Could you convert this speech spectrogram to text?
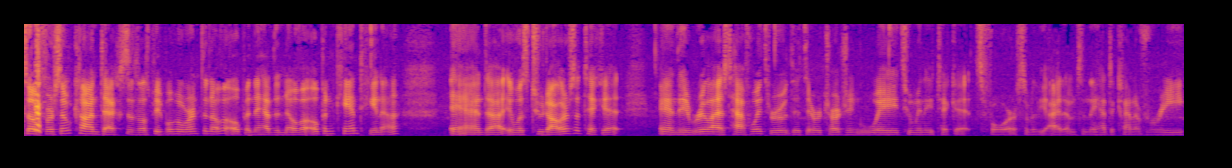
so for some context, to those people who weren't the Nova Open, they had the Nova Open Cantina, and uh, it was two dollars a ticket. And they realized halfway through that they were charging way too many tickets for some of the items, and they had to kind of re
